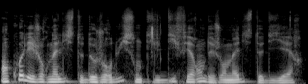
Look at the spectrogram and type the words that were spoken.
En quoi les journalistes d'aujourd'hui sont-ils différents des journalistes d'hier?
